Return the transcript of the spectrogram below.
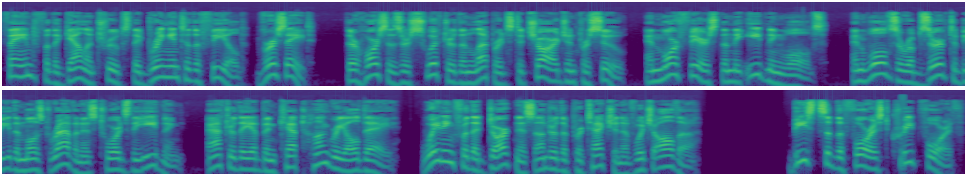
famed for the gallant troops they bring into the field. Verse 8 Their horses are swifter than leopards to charge and pursue, and more fierce than the evening wolves, and wolves are observed to be the most ravenous towards the evening, after they have been kept hungry all day, waiting for the darkness under the protection of which all the beasts of the forest creep forth.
